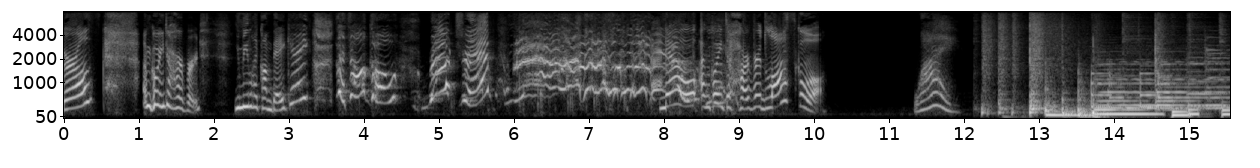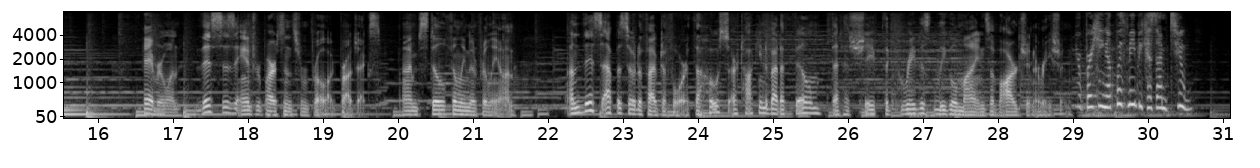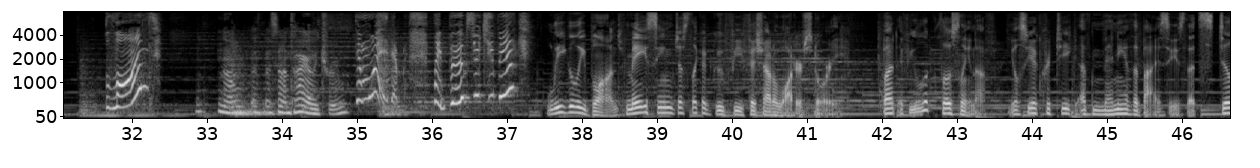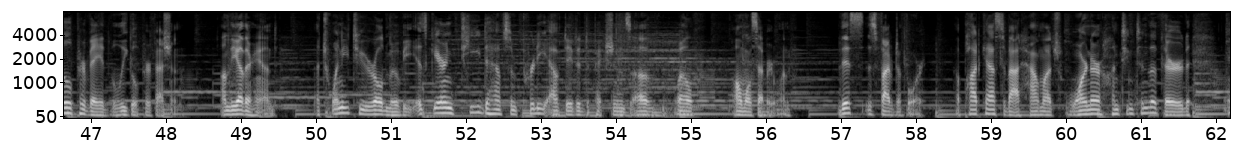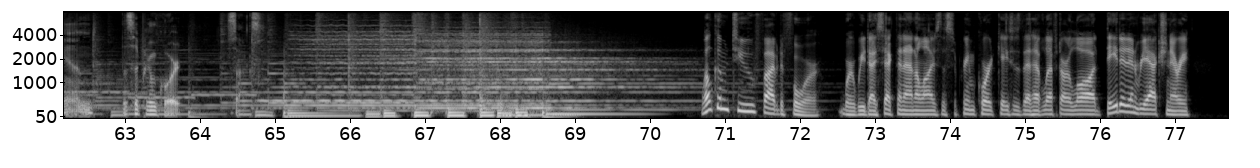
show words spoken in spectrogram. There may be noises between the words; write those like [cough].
Girls, I'm going to Harvard. You mean like on vacay? Let's all go road trip. [laughs] No, I'm going to Harvard Law School. Why? Hey everyone, this is Andrew Parsons from Prologue Projects. I'm still filling in for Leon. On this episode of 5 to 4, the hosts are talking about a film that has shaped the greatest legal minds of our generation. You're breaking up with me because I'm too blonde? No, that's not entirely true. Then what? My boobs are too big? Legally Blonde may seem just like a goofy fish out of water story. But if you look closely enough, you'll see a critique of many of the biases that still pervade the legal profession. On the other hand, a 22 year old movie is guaranteed to have some pretty outdated depictions of, well, almost everyone. This is 5 to 4, a podcast about how much Warner Huntington III and the Supreme Court sucks. Welcome to 5 to 4, where we dissect and analyze the Supreme Court cases that have left our law dated and reactionary,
